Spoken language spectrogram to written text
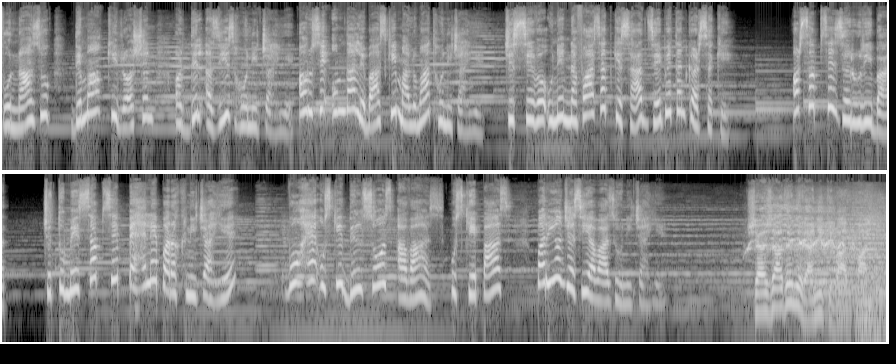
وہ نازک، دماغ کی روشن اور دل عزیز ہونی چاہیے اور اسے عمدہ لباس کی معلومات ہونی چاہیے۔ جس سے وہ انہیں نفاست کے ساتھ زیبتن کر سکے۔ اور سب سے ضروری بات، جو تمہیں سب سے پہلے پرکھنی چاہیے، وہ ہے اس کی دل سوز آواز۔ اس کے پاس پریوں جیسی آواز ہونی چاہیے۔ شہزادے نے رانی کی بات مانی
